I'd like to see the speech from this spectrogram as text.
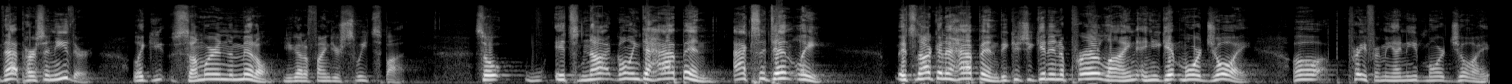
That person either. Like you, somewhere in the middle, you got to find your sweet spot. So it's not going to happen accidentally. It's not going to happen because you get in a prayer line and you get more joy. Oh, pray for me. I need more joy.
